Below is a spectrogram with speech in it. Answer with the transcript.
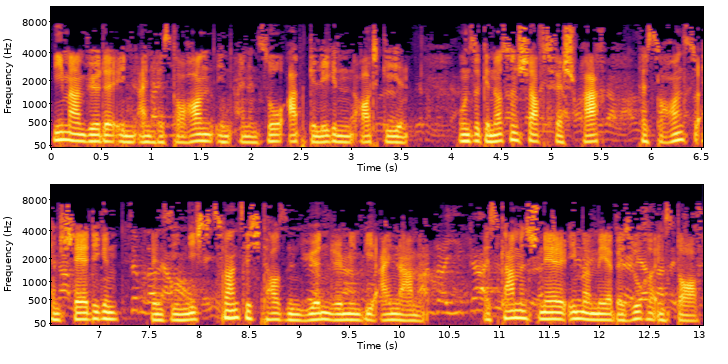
niemand würde in ein Restaurant in einen so abgelegenen Ort gehen. Unsere Genossenschaft versprach, Restaurants zu entschädigen, wenn sie nicht 20.000 Yuan Renminbi einnahmen. Es kamen schnell immer mehr Besucher ins Dorf.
